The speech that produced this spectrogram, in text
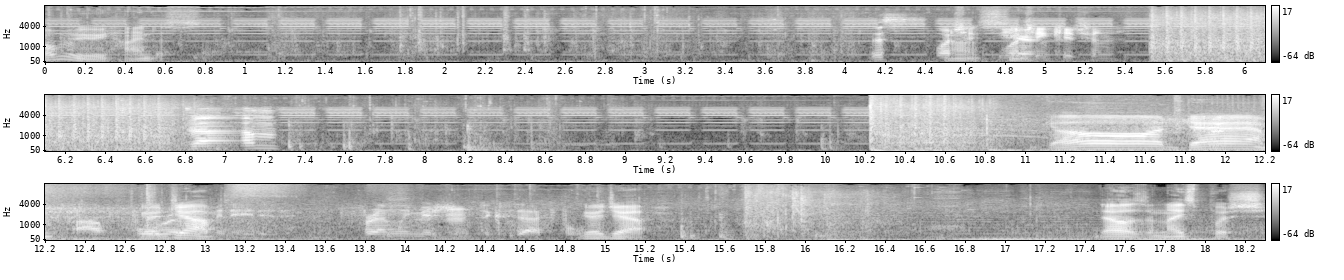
Probably behind us. This Watching, Nice. watching kitchen. drum. God damn. Good job. eliminated. Friendly mission mhm. successful. Good job. That was a nice push.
